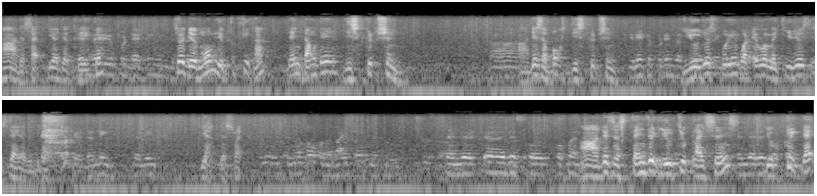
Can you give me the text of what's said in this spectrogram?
Ah, the site, yeah, the Then where creator. you put that thing in So the moment you click it, huh, then down there, description. Ah, Ah, there's a box description. you need to put in the. You just link. put in whatever materials is there already. Okay, the link, the link. Yeah, that's right. And also for the license, you have to choose. Standard, uh, just o- open. Ah, there's a standard YouTube license. And there is You open. click that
